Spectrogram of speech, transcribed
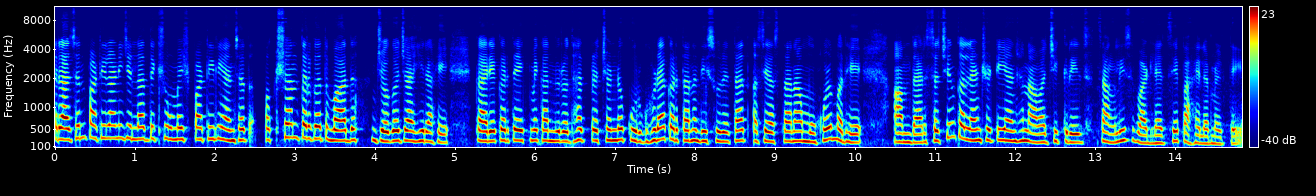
राजन पाटील आणि जिल्हाध्यक्ष उमेश पाटील यांच्यात पक्षांतर्गत वाद जगजाहीर आहे. कार्यकर्ते एकमेकांविरोधात प्रचंड कुरघोड्या करताना दिसून येतात असे असताना मोहोळमध्ये आमदार सचिन कल्याण शेट्टी यांच्या नावाची क्रेज चांगलीच वाढल्याचे पाहायला मिळते.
